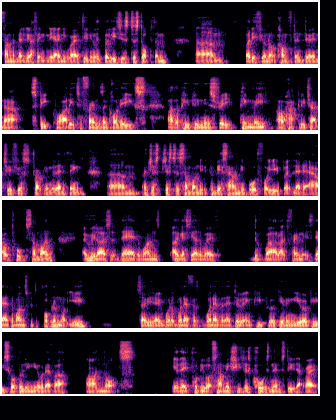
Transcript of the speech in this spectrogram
fundamentally, I think the only way of dealing with bullies is to stop them. Um, but if you're not confident doing that, speak quietly to friends and colleagues, other people in the industry. Ping me. I'll happily chat to you if you're struggling with anything. Um, and just just as someone, it can be a sounding board for you. But let it out. Talk to someone, and realize that they're the ones. I guess the other way of the way I like to frame it is they're the ones with the problem, not you. So you know whatever whatever they're doing, people who are giving you abuse or bullying you or whatever are not. Yeah, they've probably got some issues that's causing them to do that, right?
